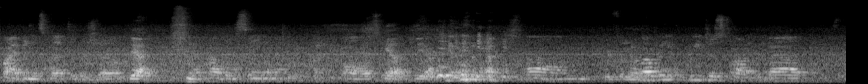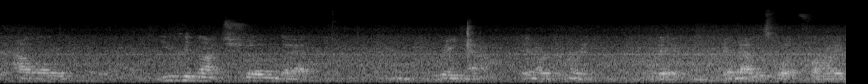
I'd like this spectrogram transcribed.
five minutes left of the show. Yeah. I've probably seen them all well. Yeah, yeah. Um, Well, familiar. we, we just talked about how you could not show that right now in our current day. And that was what, five,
